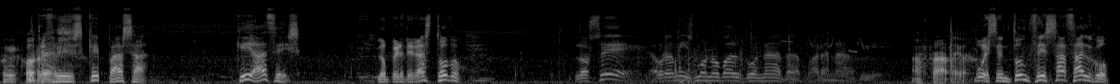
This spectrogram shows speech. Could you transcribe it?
¿Por qué corres? ¿qué pasa? ¿Qué haces? Lo perderás todo. Lo sé, ahora mismo no valgo nada para nadie. Vamos para arriba. Pues entonces haz algo.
